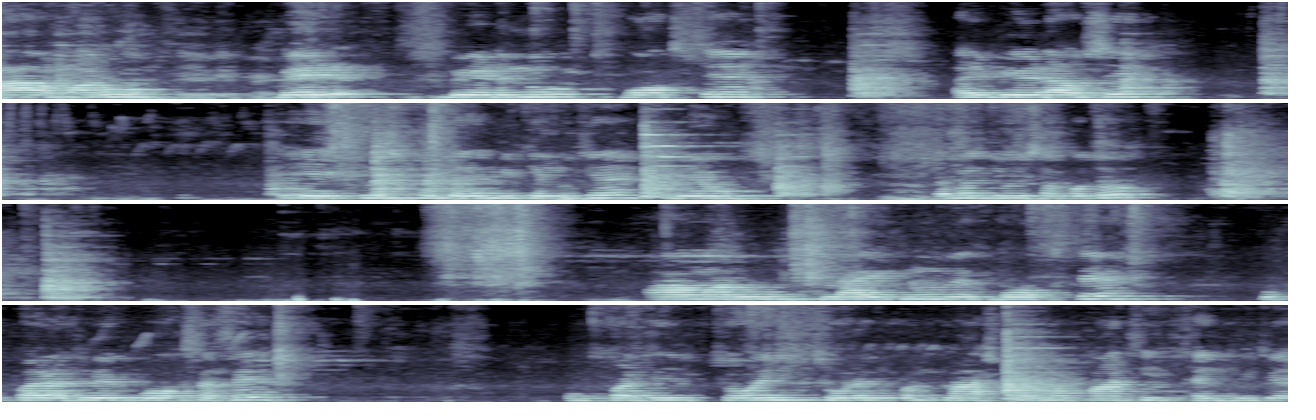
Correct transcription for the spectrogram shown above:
આ અમારું બેડ બેડનું બોક્સ છે. અહીં બેડ આવશે. એ એકવીસ ફૂટે મૂકેલું છે. બેવું તમે જોઈ શકો છો. આ અમારું લાઇટનું એક બોક્સ છે. ઉપર હજુ એક બોક્સ હશે. ઉપરથી છ ઇંચ છોડેલું પણ પ્લાસ્ટરમાં પાંચ ઇંચ થઈ ગયું છે.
